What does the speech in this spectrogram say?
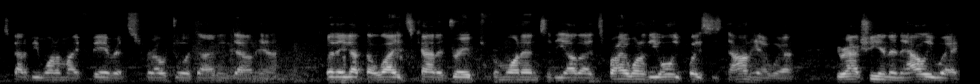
it's got to be one of my favorites for outdoor dining down here, where they got the lights kind of draped from one end to the other. It's probably one of the only places down here where you're actually in an alleyway,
